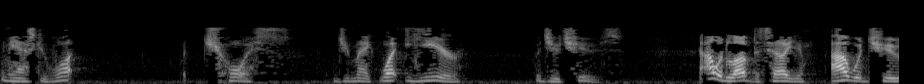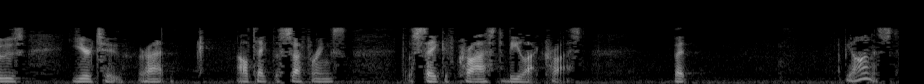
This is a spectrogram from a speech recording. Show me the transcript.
Let me ask you, what, what choice would you make? What year would you choose? I would love to tell you, I would choose year two, right? I'll take the sufferings for the sake of Christ to be like Christ. But I'll be honest,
